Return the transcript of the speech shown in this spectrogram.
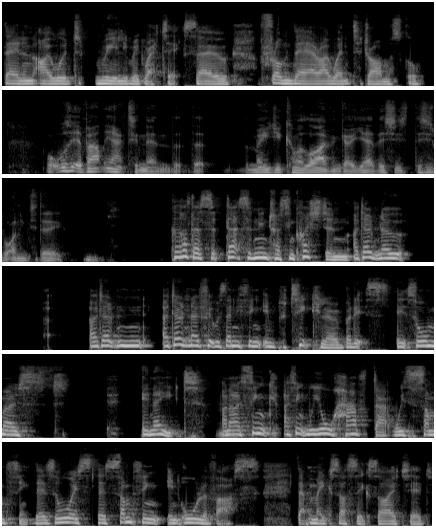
then I would really regret it. So from there, I went to drama school. What was it about the acting then that that, that made you come alive and go, yeah, this is this is what I need to do? God, that's a, that's an interesting question. I don't know. I don't. I don't know if it was anything in particular, but it's it's almost innate. Mm. and i think i think we all have that with something. There's always there's something in all of us that makes us excited.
